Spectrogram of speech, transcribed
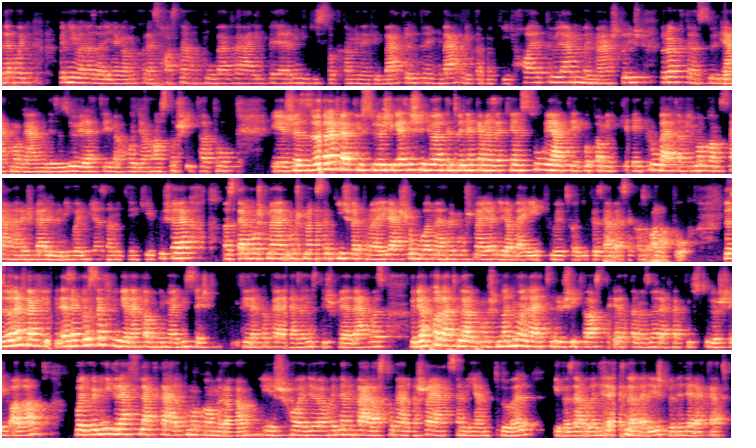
de hogy hogy nyilván az a lényeg, amikor ez használhatóvá válik, vagy erre mindig is szoktam mindenkit bátorítani, hogy bármit, amit így hall tőlem, vagy mástól is, rögtön szűrják magán, hogy ez az ő életében hogyan hasznosítható. És ez az önreflektív szülőség, ez is egy olyan, tehát, hogy nekem ezek ilyen szójátékok, amit én próbáltam így magam számára is belülni, hogy mi az, amit én képviselek. Aztán most már, most már azt ki is vettem a írásomból, mert hogy most már annyira beépült, hogy igazából ezek az alapok. De az önreflektív, ezek összefüggenek, amúgy majd vissza is térek akár ez a hisztis példához, hogy gyakorlatilag most nagyon leegyszerűsítve azt értem az önreflektív szülőség alatt, hogy, hogy mindig reflektálok magamra, és hogy, hogy nem választom el a saját személyemtől igazából a gyereknevelést, vagy a gyereket.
